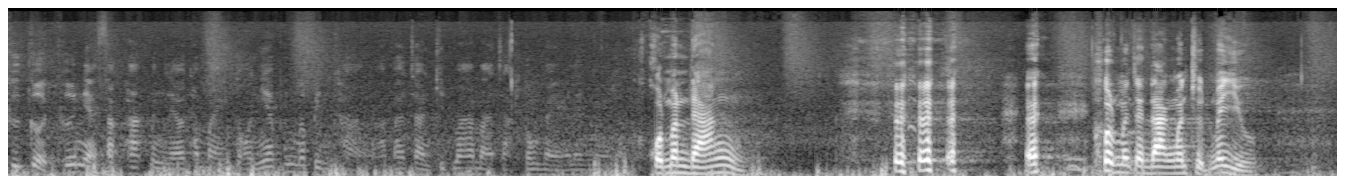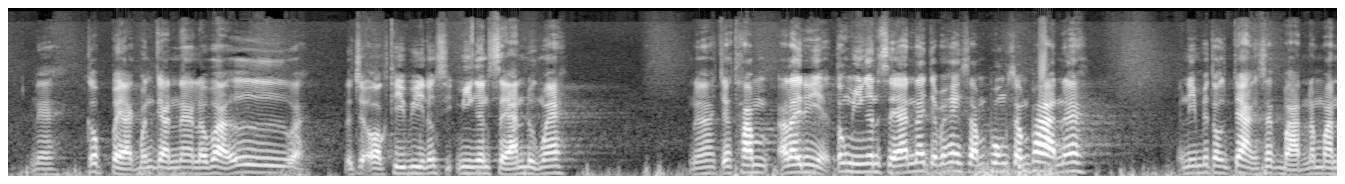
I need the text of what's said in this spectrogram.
คือเกิดขึ้นเนี่ยสักพักหนึ่งแล้วทำไมตอนเนี้ยเพิ่งมาเป็นข่าวครับอาจารย์คิดว่ามาจากตรงไหนอะไรเงี้ยครับๆ คนมันดัง คนมันจะดังมันฉุดไม่อยู่นะก็แปลกเหมือนกันนะเราว่าเออว่าเราจะออกทีวีต้องมีเงินแสนถูกไหมนะจะทำอะไรเนี่ยต้องมีเงินแสนนะจะไปให้สัมพงสัมภาษณ์นะอันนี้ไม่ต้องจ้างสักบาทน้ำมัน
